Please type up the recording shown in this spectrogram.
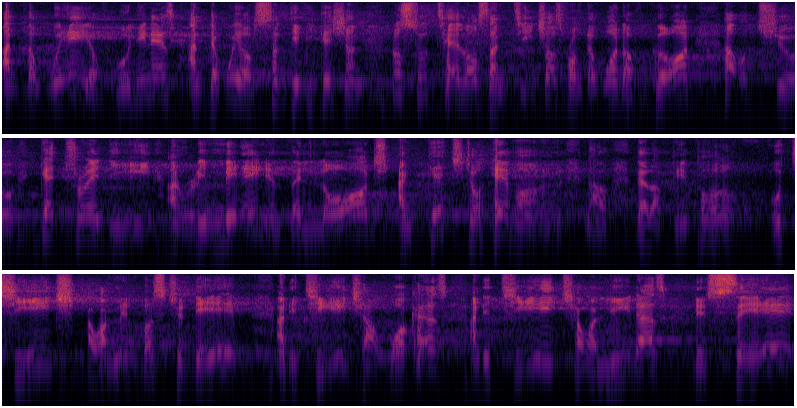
and the way of holiness and the way of sanctification. Those who tell us and teach us from the word of God how to get ready and remain in the Lord and get to heaven. Now, there are people who teach our members today and they teach our workers and they teach our leaders. They say,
